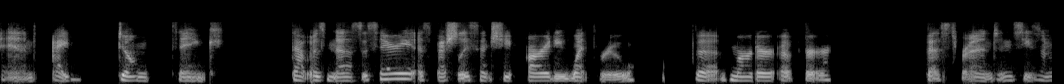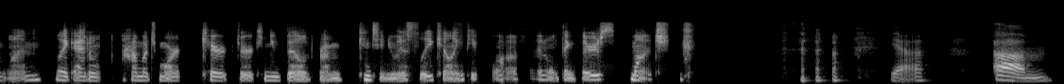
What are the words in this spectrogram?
and I don't think that was necessary, especially since she already went through the murder of her best friend in season one. Like, I don't, how much more character can you build from continuously killing people off? I don't think there's much. yeah. Um,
